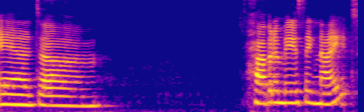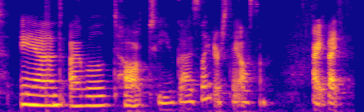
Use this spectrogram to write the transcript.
and um, have an amazing night. And I will talk to you guys later. Stay awesome. All right, bye.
